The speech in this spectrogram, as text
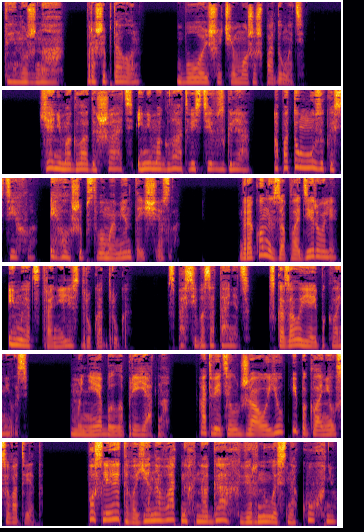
«Ты нужна», — прошептал он. «Больше, чем можешь подумать». Я не могла дышать и не могла отвести взгляд, а потом музыка стихла, и волшебство момента исчезло. Драконы зааплодировали, и мы отстранились друг от друга. «Спасибо за танец», — сказала я и поклонилась. «Мне было приятно», — ответил Джао Ю и поклонился в ответ. После этого я на ватных ногах вернулась на кухню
